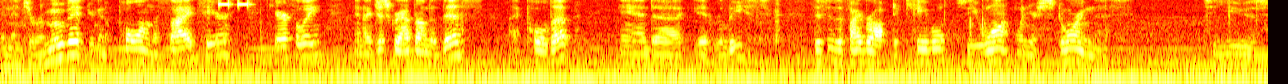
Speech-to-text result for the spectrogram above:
And then to remove it, you're going to pull on the sides here carefully. And I just grabbed onto this, I pulled up, and uh, it released. This is a fiber optic cable, so you want, when you're storing this, to use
